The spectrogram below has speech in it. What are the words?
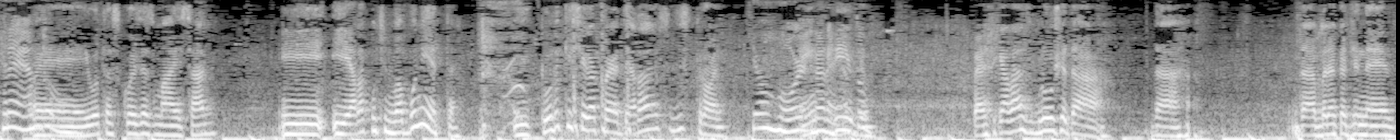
Credo. é, e outras coisas mais, sabe? E, e ela continua bonita. E tudo que chega perto dela ela se destrói. Que horror, É credo. incrível. Parece aquelas bruxas da, da, da Branca de Neve.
